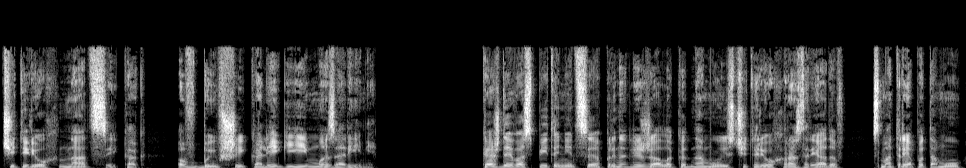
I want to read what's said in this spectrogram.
четырех наций, как в бывшей коллегии Мазарини. Каждая воспитанница принадлежала к одному из четырех разрядов, смотря по тому,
